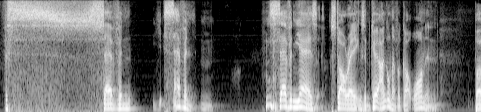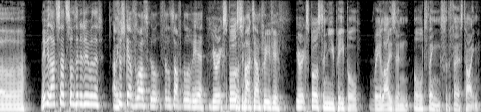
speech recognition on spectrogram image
for s- seven, seven, seven years, star ratings, and Kurt Angle never got one, and but maybe that's had something to do with it. I mean- Just getting philosophical, philosophical over here. You're exposed to SmackDown preview. you're exposed to new people realizing old things for the first time.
